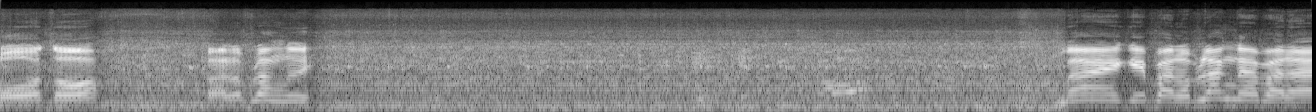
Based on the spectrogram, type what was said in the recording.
ต่อต่อป่าลับร่างเลย ไม่แกป่าลับร่างได้ป่าได้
